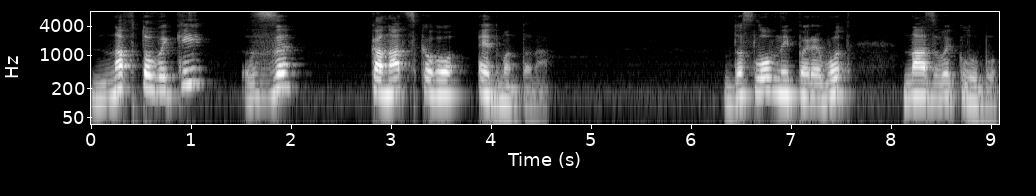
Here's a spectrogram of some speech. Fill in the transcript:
Нафтовики з канадського Едмонтона. Дословний перевод назви клубу.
